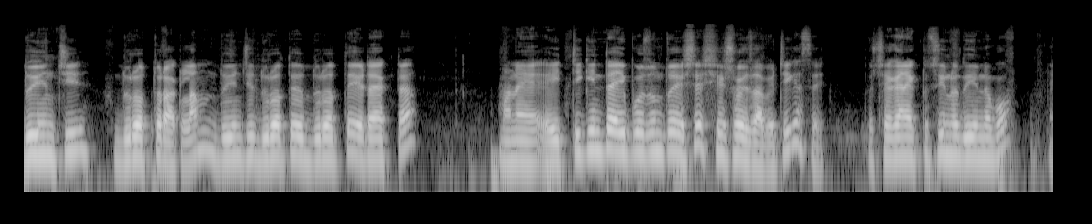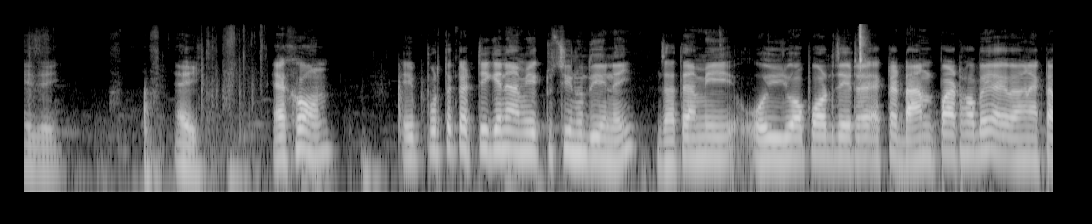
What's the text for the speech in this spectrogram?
দুই ইঞ্চি দূরত্ব রাখলাম। দুই ইঞ্চি দূরত্বে দূরত্বে এটা একটা মানে এই টিকিনটা এই পর্যন্ত এসে শেষ হয়ে যাবে, ঠিক আছে? তো সেখানে একটু চিহ্ন দিয়ে নেব, এই যেই এই, এখন এই প্রত্যেকটা টিকেনে আমি একটু চিহ্ন দিয়ে নেই, যাতে আমি ওই অপর যে এটা একটা ডান পার্ট হবে এবং একটা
